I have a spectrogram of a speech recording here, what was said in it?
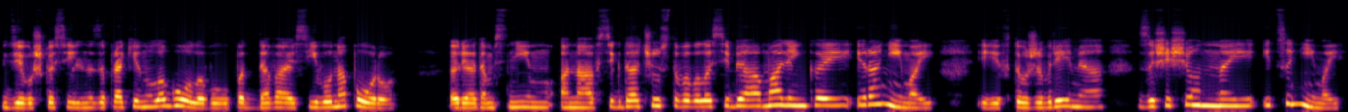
Девушка сильно запрокинула голову, поддаваясь его напору. Рядом с ним она всегда чувствовала себя маленькой и ранимой, и в то же время защищенной и ценимой.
